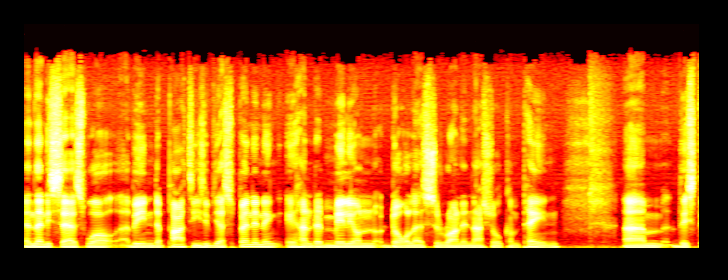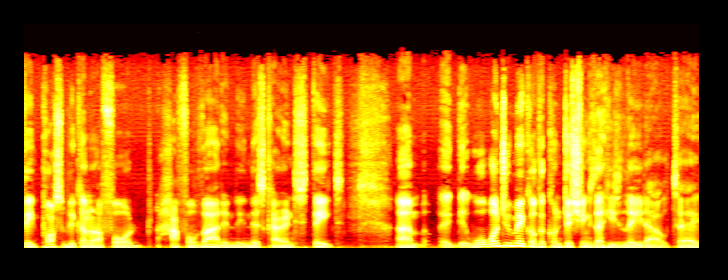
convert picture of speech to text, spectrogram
And then he says, well, I mean, the parties, if they're spending a hundred million dollars to run a national campaign, um, the state possibly cannot afford half of that in, in this current state. Um, what, what do you make of the conditions that he's laid out, uh,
